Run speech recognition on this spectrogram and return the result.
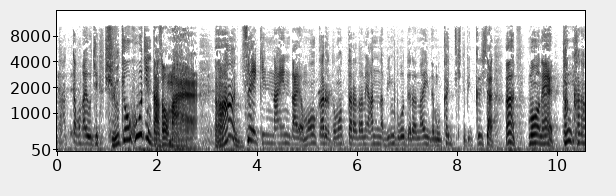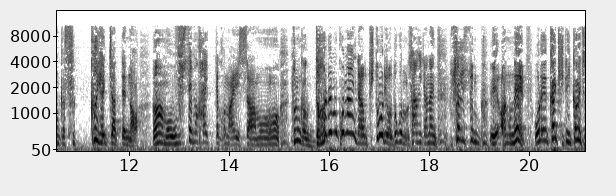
だってお前うち宗教法人だぞお前。ああ税金ないんだよ。儲かると思ったらダメ。あんな貧乏寺ないんでもう帰ってきてびっくりした。あもうね単価なんかすっごい減っちゃってんの。ああもうお布施も入ってこないしさもうとにかく誰も来ないんだよ。祈祷料どころの騒ぎじゃない。最初えあのね俺帰ってきて1ヶ月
